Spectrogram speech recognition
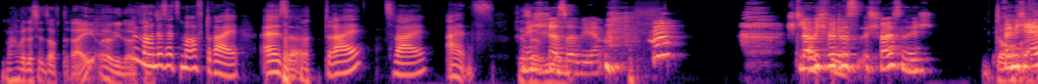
Machen wir das jetzt auf drei oder wie läuft Wir machen das? das jetzt mal auf drei. Also drei, zwei, eins. Nicht Reservieren. reservieren. ich glaube, ich würde Okay. es, ich weiß nicht. Doch, Wenn ich also-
